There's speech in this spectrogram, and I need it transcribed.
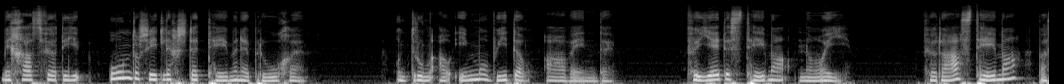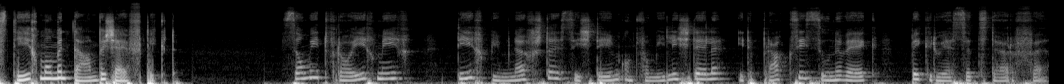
Man kann es für die unterschiedlichsten Themen brauchen und darum auch immer wieder anwenden. Für jedes Thema neu. Für das Thema, was dich momentan beschäftigt. Somit freue ich mich, dich beim nächsten System- und Familienstellen in der Praxis Sonnenweg begrüßen zu dürfen.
